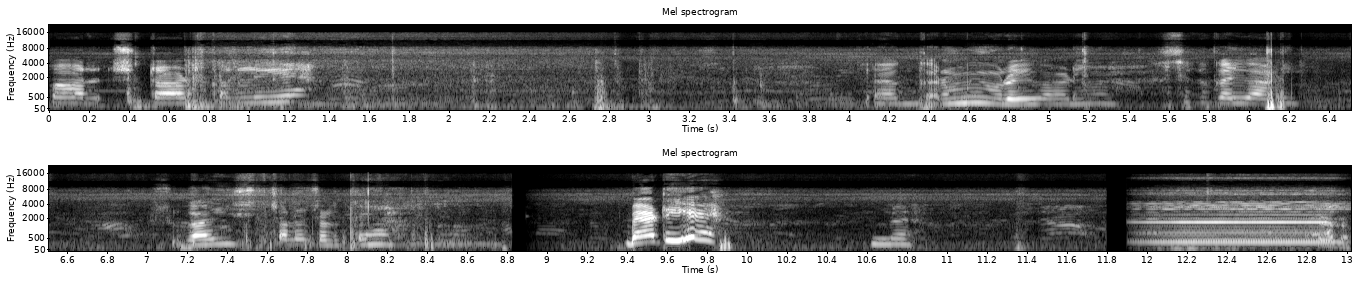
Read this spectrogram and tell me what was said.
कार स्टार्ट कर लिए। क्या गर्मी हो रही गाड़ी में? सिक गई गाड़ी। गाड़ी, चलो चलते हैं। बैठिए चलो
